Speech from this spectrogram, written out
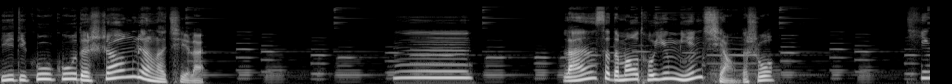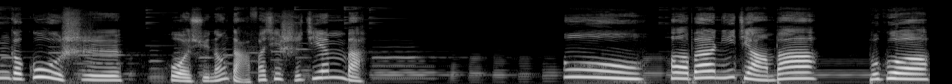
嘀嘀咕咕的商量了起来。嗯，蓝色的猫头鹰勉强的说：“听个故事，或许能打发些时间吧。”哦，好吧，你讲吧，不过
